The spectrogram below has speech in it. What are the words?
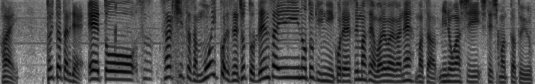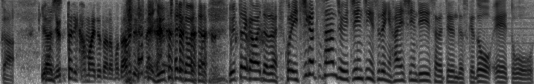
はいといったあたりで、えー、とす佐々木久さん、もう一個ですね、ちょっと連載の時に、これ、すみません、我々がね、また見逃ししてしまったというか、いや、ゆったり構えてたらもうダメですね。ゆったり構えたら、ゆったり構えたらね、これ1月31日にすでに配信リリースされてるんですけど、えっ、と、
